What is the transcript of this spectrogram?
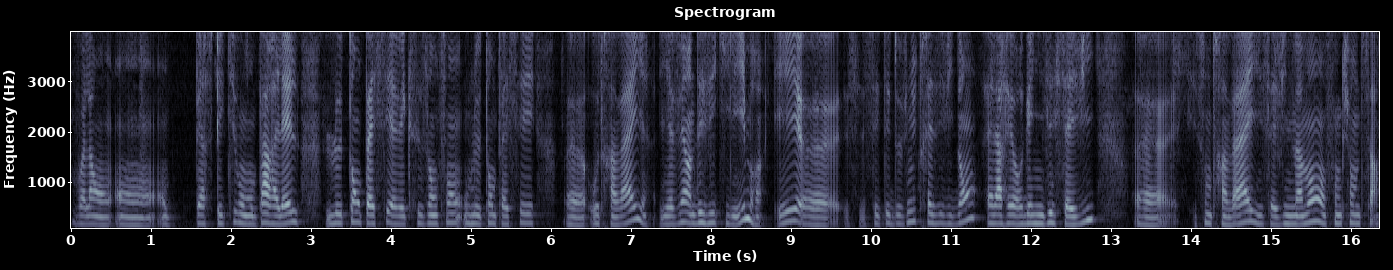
voilà, en, perspective ou en parallèle le temps passé avec ses enfants ou le temps passé euh, au travail, il y avait un déséquilibre et euh, c'était devenu très évident. Elle a réorganisé sa vie et son travail et sa vie de maman en fonction de ça.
